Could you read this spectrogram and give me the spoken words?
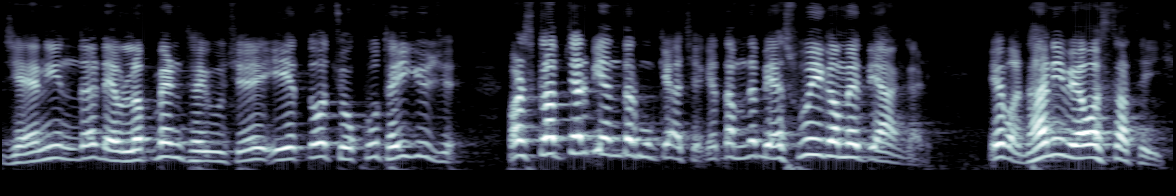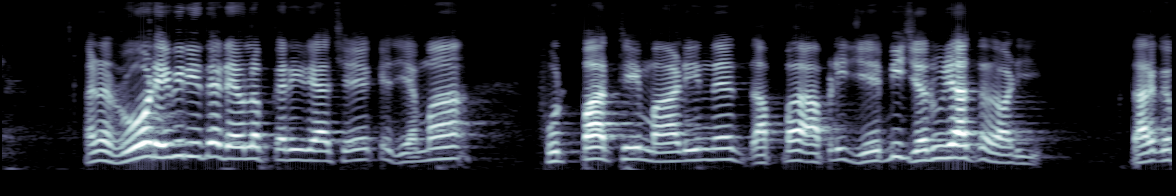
જેની અંદર ડેવલપમેન્ટ થયું છે, એ તો ચોખ્ખું થઈ ગયું છે. પણ સ્કલ્પચર બી અંદર મૂક્યા છે કે તમને બેસવું ગમે ત્યાં આગળ. એ બધાની વ્યવસ્થા થઈ છે. અને રોડ એવી રીતે ડેવલપ કરી રહ્યા છે કે જેમાં ફૂટપાથથી માંડીને આપણી જે બી જરૂરિયાતવાળી, ધારો કે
